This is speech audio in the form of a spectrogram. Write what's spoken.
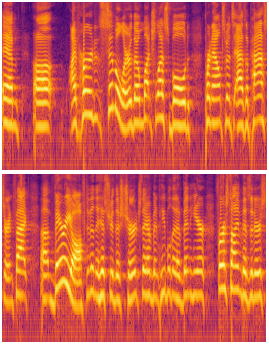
And uh, I've heard similar, though much less bold, pronouncements as a pastor. In fact, uh, very often in the history of this church, there have been people that have been here, first time visitors,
